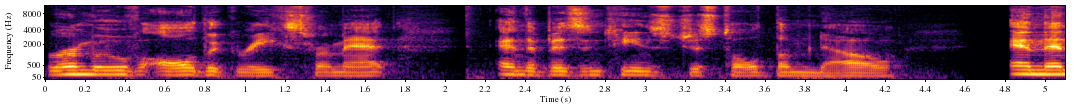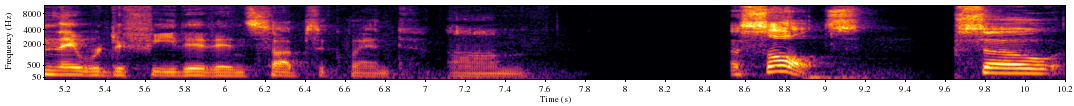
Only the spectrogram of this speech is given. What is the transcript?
remove all the Greeks from it. And the Byzantines just told them no. And then they were defeated in subsequent um, assaults. So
